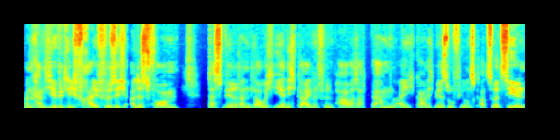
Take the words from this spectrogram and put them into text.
man kann hier wirklich frei für sich alles formen. Das wäre dann, glaube ich, eher nicht geeignet für ein Paar, was sagt, wir haben eigentlich gar nicht mehr so viel uns gerade zu erzählen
